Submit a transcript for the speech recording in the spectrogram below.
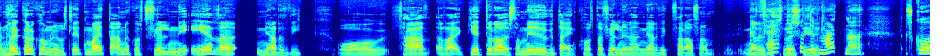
En haukar er komin í úrslit, mæta annarkvort fjölni eða Njarðvík og það getur ráðist á miðvíkudaginn hvort að fjölnir eða Njarðvík fara áfram. En Njarðvík þetta er svolítið magnað. Sko,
